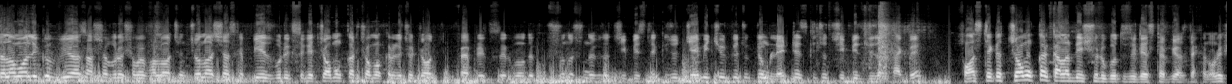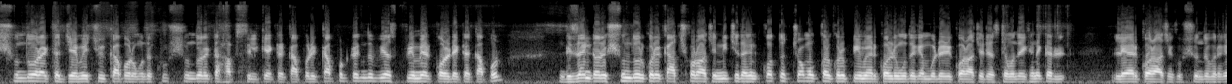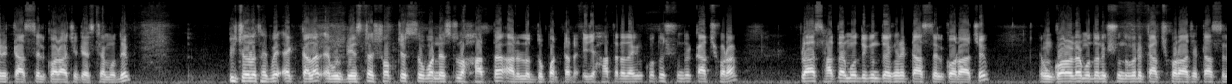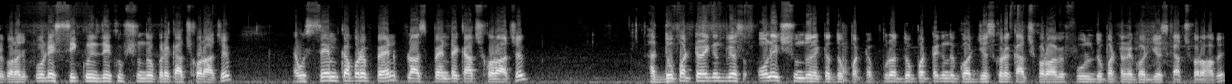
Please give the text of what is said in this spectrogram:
আসসালামু আলাইকুম ভিউয়ার্স, আশা করি সবাই ভালো আছেন। চলে আসছে আজকে পিএস বুটিক্স থেকে। চমৎকার চমৎকার কিছু জর্জ ফ্যাব্রিক্সের মধ্যে খুব সুন্দর সুন্দর কিছু চিপিস কিছু জেমিচুর কিছু একদম লেটেস্ট কিছু চিপিস ডিজাইন থাকবে। ফার্স্ট একটা চমৎকার কালার দিয়ে শুরু করতেছি ড্রেসটা ভিউয়ার্স দেখেন অনেক সুন্দর একটা জেমিচুর কাপড়ের মধ্যে, খুব সুন্দর একটা হাফ সিল্কে একটা কাপড়। এই কাপড়টা কিন্তু ভিউয়ার্স প্রিমিয়ার কোয়ালিটি একটা কাপড়। ডিজাইনটা অনেক সুন্দর করে কাজ করা আছে। নিচে দেখেন কত চমৎকার করে প্রিমিয়ার কোয়ালিটির মধ্যে এমব্রয়ডারি করা আছে ড্রেসটার মধ্যে। এখানে একটা লেয়ার করা আছে খুব সুন্দর করে, এখানে টাসেল করা আছে ড্রেসটার মধ্যে। পিছনে থাকবে এক কালার এবং ড্রেসটা সবচেয়ে সোবারনেস্ট হলো হাতা আর হলো দোপাট্টাটা। এই যে হাতাটা দেখেন কত সুন্দর কাজ করা। প্লাস হাতার মধ্যে কিন্তু এখানে টাসেল করা আছে এবং গলাটার মধ্যে অনেক সুন্দর করে কাজ করা আছে টাসেল করা আছে। পুরোটাই সিকুয়েন্স দিয়ে খুব সুন্দর করে কাজ করা আছে। এবং সেম কাপড়ের প্যান্ট প্লাস প্যান্টে কাজ করা আছে। আর দোপাট্টাটা কিন্তু বেশ অনেক সুন্দর একটা দোপাট্টা। পুরো দোপাট্টা কিন্তু গর্জিয়াস করে কাজ করা হবে, ফুল দোপাট্টারে গর্জিয়াস কাজ করা হবে।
